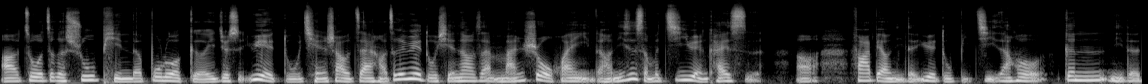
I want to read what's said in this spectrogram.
啊，做这个书评的部落格，也就是阅读前哨站哈。这个阅读前哨站蛮受欢迎的哈。你是什么机缘开始啊？发表你的阅读笔记，然后跟你的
